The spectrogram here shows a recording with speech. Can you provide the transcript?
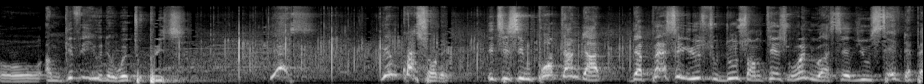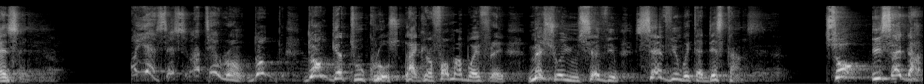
Oh, I'm giving you the way to preach. Yes, yankwa sorry. It is important that the person used to do some things when you are saved, you save the person. Oh yes, there's nothing wrong. Don't don't get too close like your former boyfriend. Make sure you save him. Save him with a distance. So he said that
